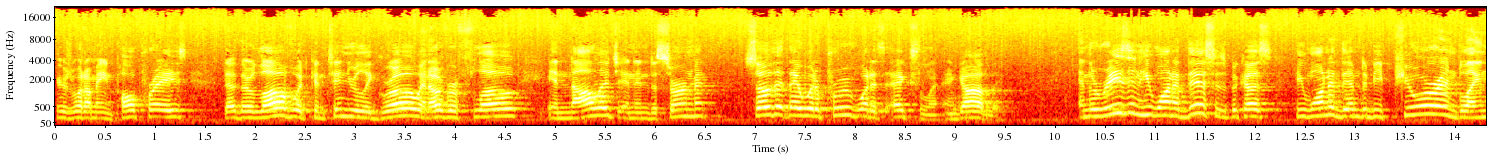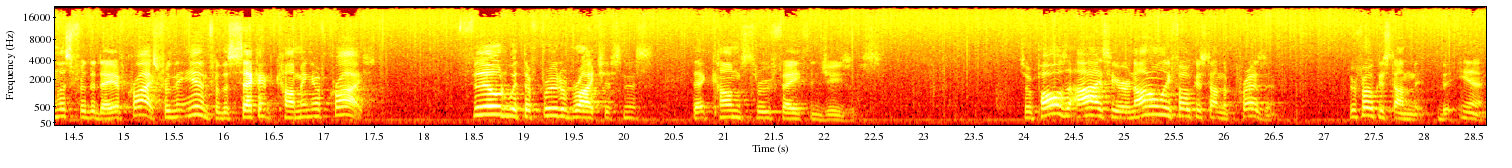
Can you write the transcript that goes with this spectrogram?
Here's what I mean Paul prays that their love would continually grow and overflow in knowledge and in discernment so that they would approve what is excellent and godly. And the reason he wanted this is because he wanted them to be pure and blameless for the day of Christ, for the end, for the second coming of Christ, filled with the fruit of righteousness that comes through faith in Jesus. So Paul's eyes here are not only focused on the present, they're focused on the, the end,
